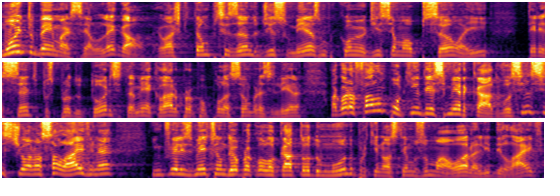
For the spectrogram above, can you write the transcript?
Muito bem, Marcelo, legal. Eu acho que estamos precisando disso mesmo, porque, como eu disse, é uma opção aí interessante para os produtores e também, é claro, para a população brasileira. Agora, fala um pouquinho desse mercado. Você assistiu a nossa live, né? Infelizmente não deu para colocar todo mundo, porque nós temos uma hora ali de live.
